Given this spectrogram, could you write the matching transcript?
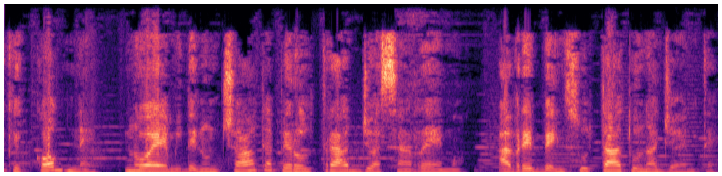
che cogne, Noemi denunciata per oltraggio a Sanremo, avrebbe insultato un agente.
